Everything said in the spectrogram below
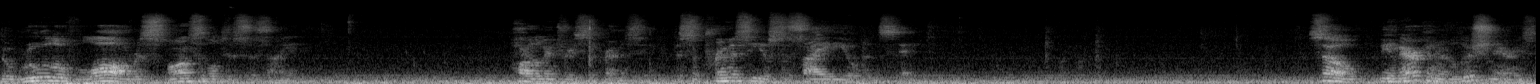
the rule of law responsible to society. Parliamentary supremacy the supremacy of society over the state. So the American revolutionaries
